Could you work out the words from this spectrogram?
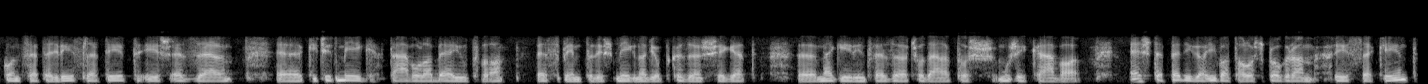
koncert egy részletét, és ezzel kicsit még távolabb eljutva Veszprémtől is még nagyobb közönséget megérintve ezzel a csodálatos muzsikával. Este pedig a hivatalos program részeként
